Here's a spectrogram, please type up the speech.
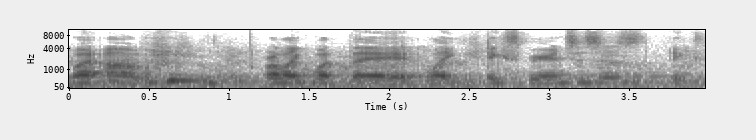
But um or like what they like experiences ex-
